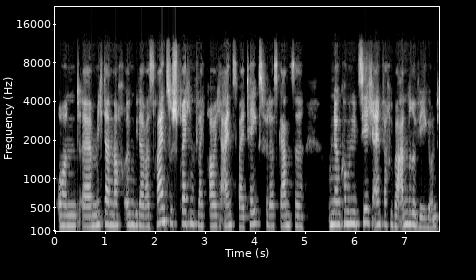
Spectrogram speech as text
Und äh, mich dann noch irgendwie da was reinzusprechen, vielleicht brauche ich ein, zwei Takes für das Ganze. Und dann kommuniziere ich einfach über andere Wege. Und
